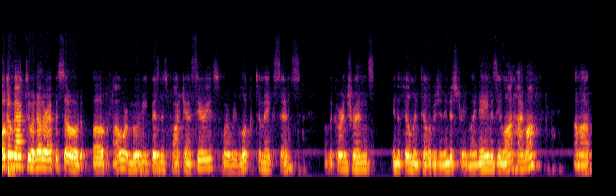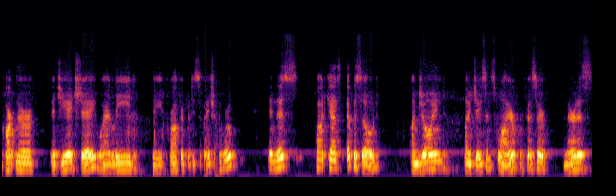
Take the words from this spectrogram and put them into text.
Welcome back to another episode of our movie business podcast series where we look to make sense of the current trends in the film and television industry. My name is Ilan Haimoff. I'm a partner at GHJ where I lead the Profit Participation Group. In this podcast episode, I'm joined by Jason Squire, Professor Emeritus,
